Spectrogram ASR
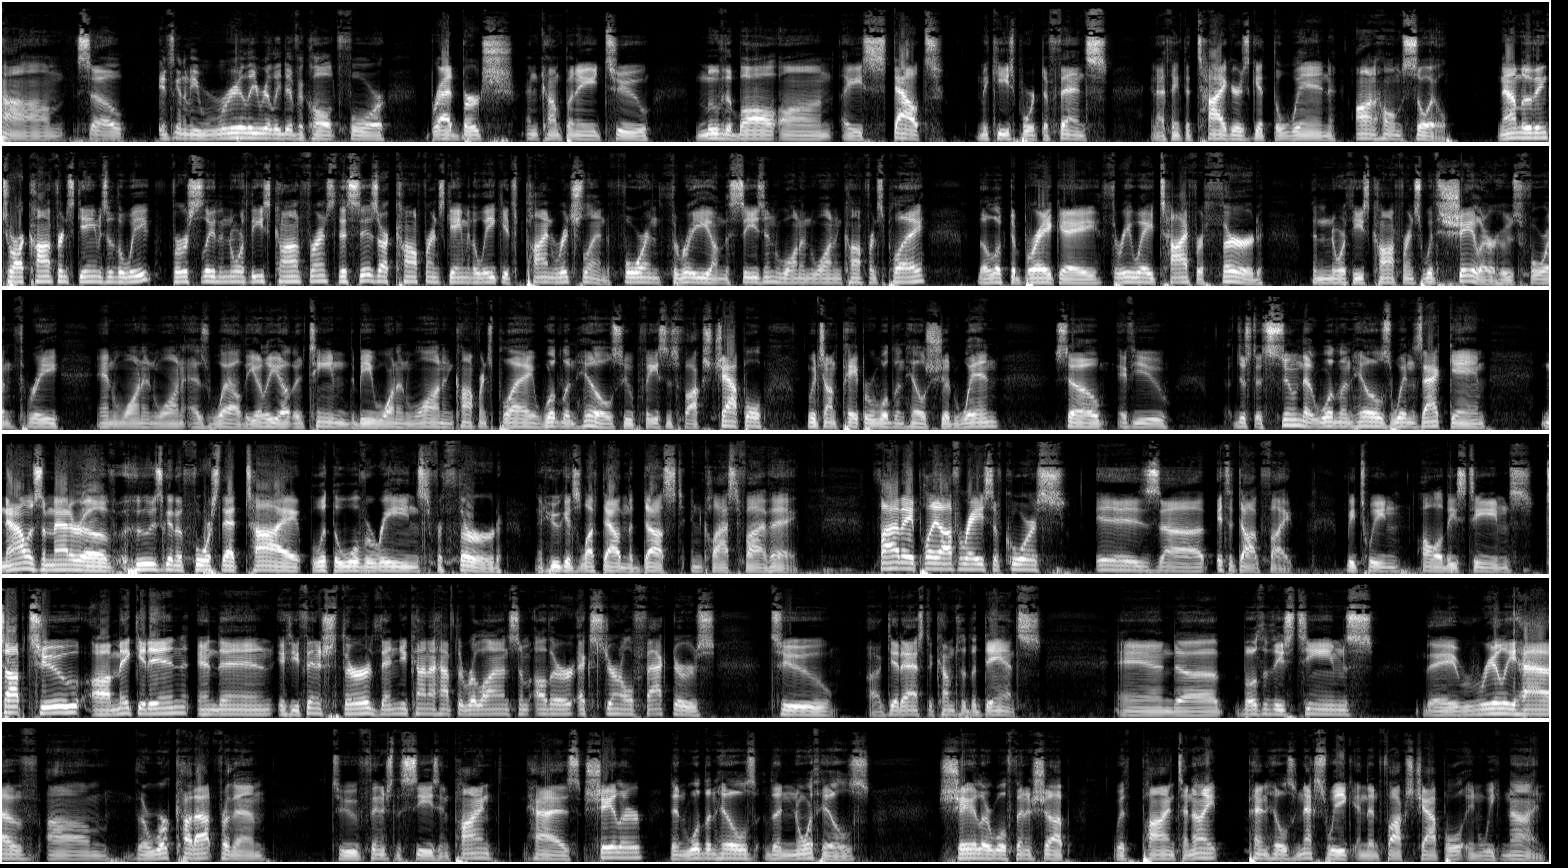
Um, so it's going to be really, really difficult for Brad Birch and company to move the ball on a stout McKeesport defense, and I think the Tigers get the win on home soil. Now moving to our conference games of the week. Firstly, the Northeast Conference. This is our conference game of the week. It's Pine Richland, four and three on the season, one and one in conference play. They'll look to break a three-way tie for third in the Northeast Conference with Shaler, who's four and three and one and one as well. The only other team to be one and one in conference play, Woodland Hills, who faces Fox Chapel, which on paper Woodland Hills should win. So if you just assume that Woodland Hills wins that game, now it's a matter of who's going to force that tie with the Wolverines for third and who gets left out in the dust in Class 5A. 5A playoff race, of course, is uh, it's a dogfight between all of these teams. Top two uh, make it in, and then if you finish third, then you kind of have to rely on some other external factors to uh, get asked to come to the dance. And uh, both of these teams, they really have um, their work cut out for them to finish the season. Pine has Shaler, then Woodland Hills, then North Hills. Shaler will finish up with Pine tonight. Penn Hills next week, and then Fox Chapel in week nine.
